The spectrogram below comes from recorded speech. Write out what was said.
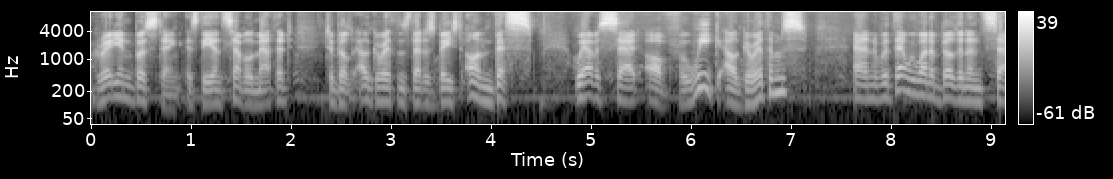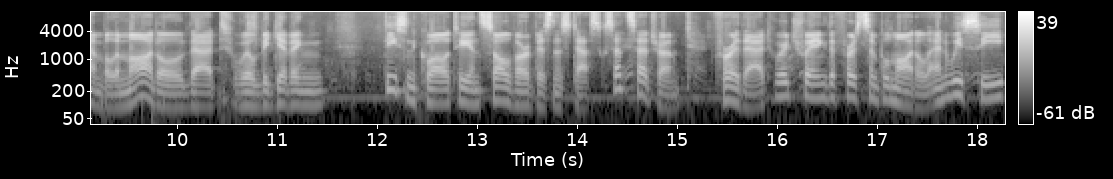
gradient boosting is the ensemble method to build algorithms that is based on this. We have a set of weak algorithms, and with them we want to build an ensemble, a model that will be giving decent quality and solve our business tasks, etc. For that, we're training the first simple model, and we see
